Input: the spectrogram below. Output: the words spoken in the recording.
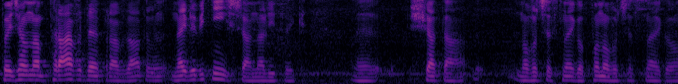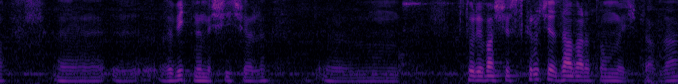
powiedział nam prawdę, prawda? To najwybitniejszy analityk e, świata nowoczesnego, ponowoczesnego, e, e, wybitny myśliciel, który właśnie w skrócie zawarł tą myśl, prawda?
